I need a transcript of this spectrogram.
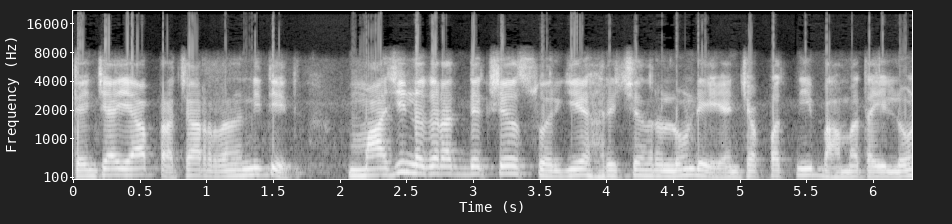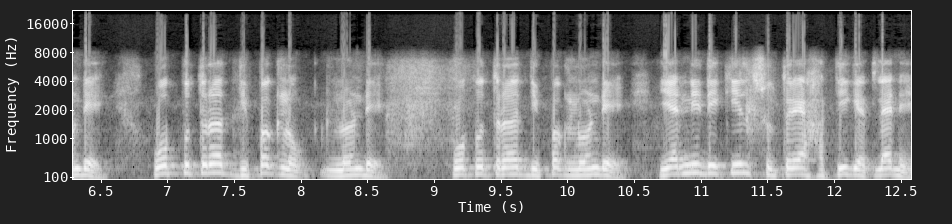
त्यांच्या या प्रचार रणनीतीत माजी नगराध्यक्ष स्वर्गीय हरिश्चंद्र लोंढे यांच्या पत्नी भामाताई लोंढे व पुत्र दीपक लो लोंढे व पुत्र दीपक लोंढे यांनी देखील सूत्रे हाती घेतल्याने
